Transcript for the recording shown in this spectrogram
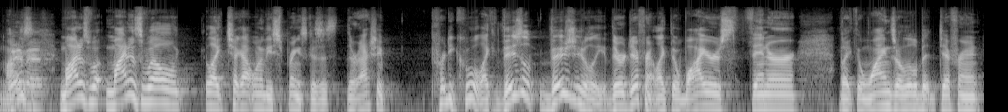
might, as, might as well might as well like check out one of these springs because they're actually pretty cool. Like visual, visually, they're different. Like the wires thinner, like the wines are a little bit different.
